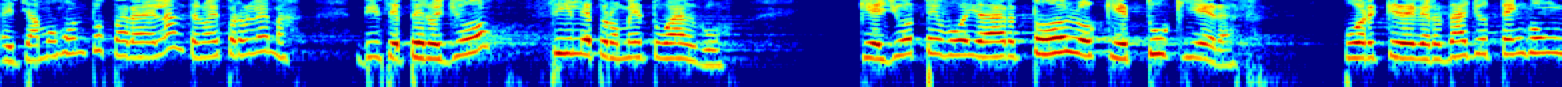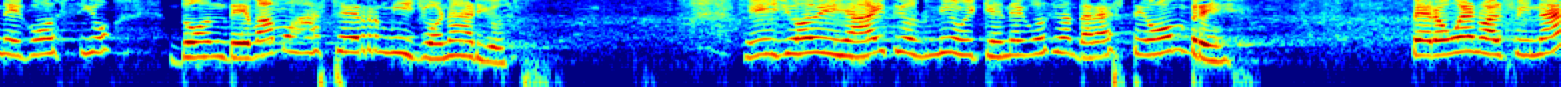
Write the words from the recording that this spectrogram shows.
echamos juntos para adelante, no hay problema. Dice, pero yo sí le prometo algo, que yo te voy a dar todo lo que tú quieras, porque de verdad yo tengo un negocio donde vamos a ser millonarios. Y yo dije, ay Dios mío, ¿y qué negocio andará este hombre? Pero bueno, al final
